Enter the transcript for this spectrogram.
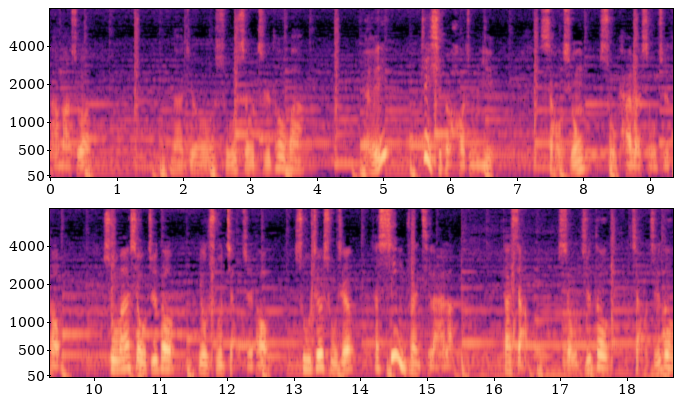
妈妈说：“那就数手指头吧。”哎，这是个好主意。小熊数开了手指头，数完手指头又数脚趾头，数着数着，它兴奋起来了。他想，手指头、脚趾头，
